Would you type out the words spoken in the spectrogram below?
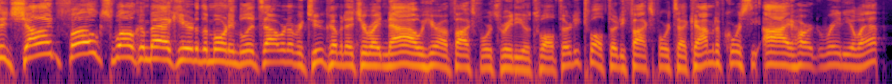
and shine, folks. Welcome back here to the Morning Blitz Hour number two coming at you right now here on Fox Sports Radio 1230, 1230foxsports.com, and of course the iHeartRadio app.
